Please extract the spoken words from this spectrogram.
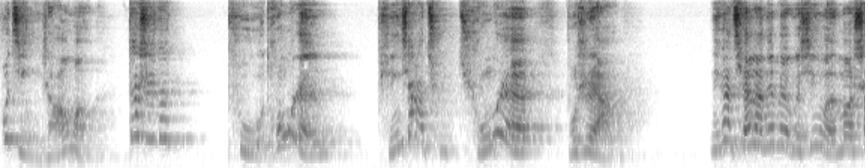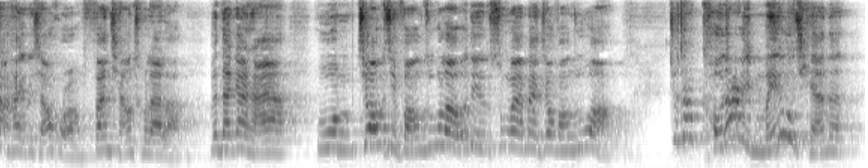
不紧张吗？但是他普通人、贫下穷穷人不是呀？你看前两天不有个新闻吗？上海有个小伙翻墙出来了，问他干啥呀？我交不起房租了，我得送外卖交房租啊！就他口袋里没有钱的，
